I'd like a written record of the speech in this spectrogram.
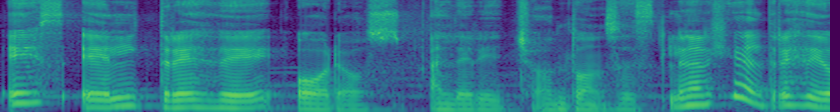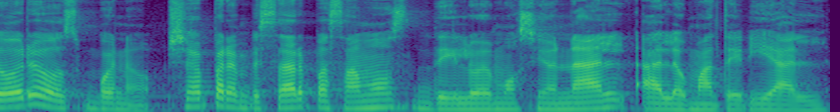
es el 3 de oros al derecho. Entonces, la energía del 3 de oros, bueno, ya para empezar pasamos de lo emocional a lo material.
